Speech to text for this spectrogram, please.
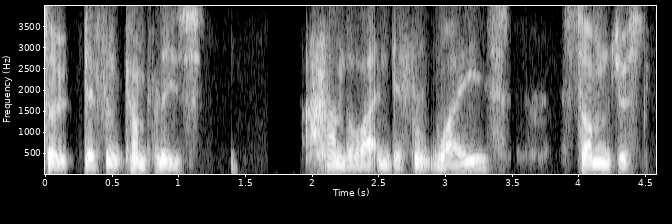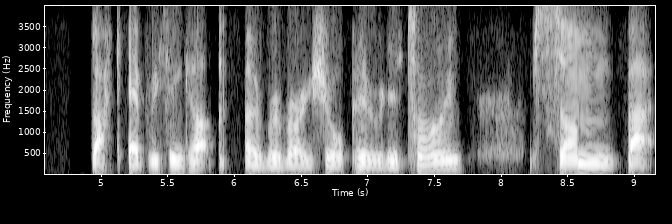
So different companies handle that in different ways. Some just back everything up over a very short period of time. Some back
